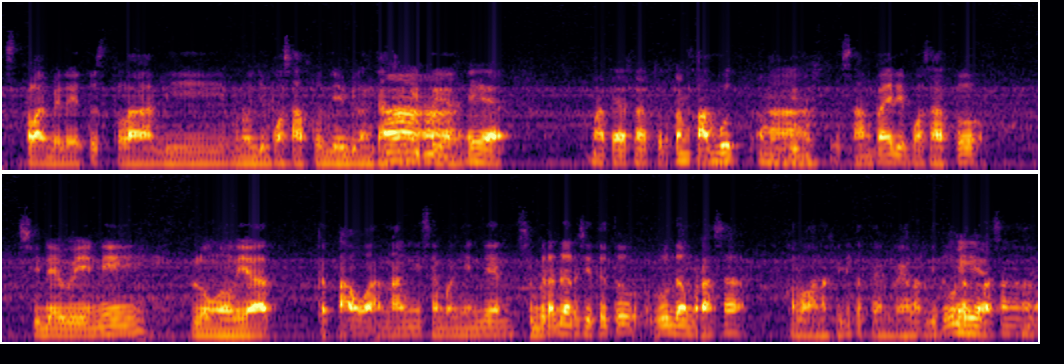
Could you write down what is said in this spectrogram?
setelah beda itu setelah di menuju pos 1 dia bilang cacing Ah, itu ya. ah, iya. Mata satu kan kabut sama Nah, tuh. sampai di pos 1 si Dewi ini lu ngelihat ketawa nangis sambil nyinden. Sebenarnya dari situ tuh lu udah merasa kalau anak ini ketempelan gitu udah iya, merasa nggak sih?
